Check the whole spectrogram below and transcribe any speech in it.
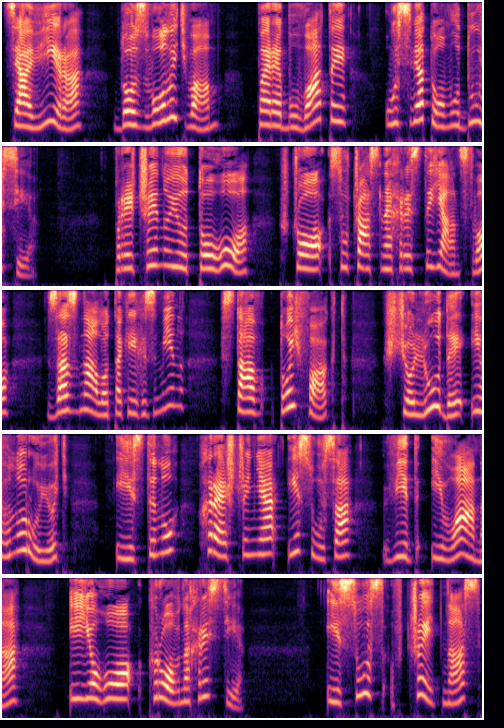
Ця віра дозволить вам перебувати у Святому Дусі. Причиною того, що сучасне християнство зазнало таких змін, став той факт, що люди ігнорують істину хрещення Ісуса від Івана і Його кров на Христі. Ісус вчить нас,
